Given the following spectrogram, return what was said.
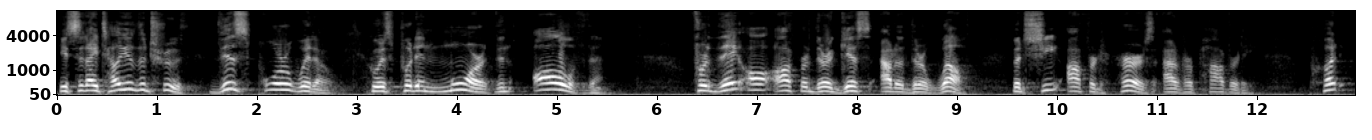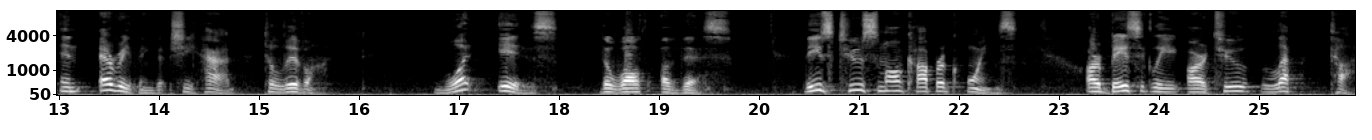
He said, I tell you the truth, this poor widow who has put in more than all of them. For they all offered their gifts out of their wealth, but she offered hers out of her poverty, put in everything that she had to live on. What is the wealth of this? These two small copper coins are basically our two lepta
